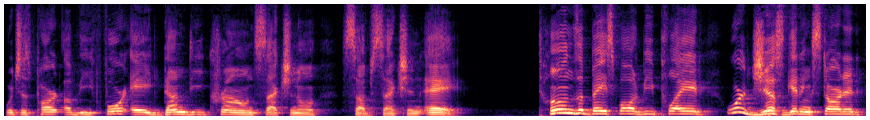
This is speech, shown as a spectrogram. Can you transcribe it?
which is part of the 4A Dundee Crown Sectional Subsection A. Tons of baseball to be played. We're just getting started.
